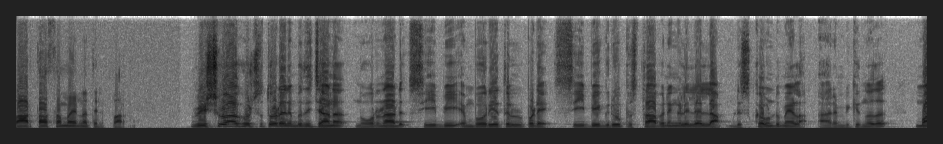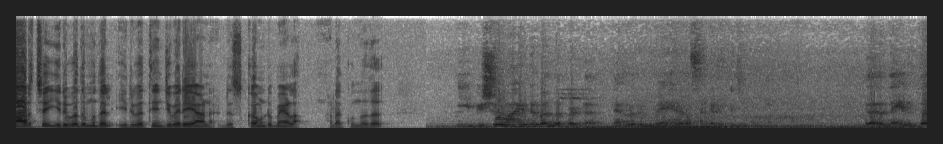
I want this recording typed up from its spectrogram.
വാർത്താ സമ്മേളനത്തിൽ പറഞ്ഞു. വിഷു ആഘോഷത്തോടനുബന്ധിച്ചാണ് നൂറനാട് സി ബി എംപോറിയത്തിൽ ഉൾപ്പെടെ സി ബി ഗ്രൂപ്പ് സ്ഥാപനങ്ങളിലെല്ലാം ഡിസ്കൗണ്ട് മേള ആരംഭിക്കുന്നത് മാർച്ച് ഇരുപത് മുതൽ ഇരുപത്തിയഞ്ച് വരെയാണ് ഡിസ്കൗണ്ട് മേള നടക്കുന്നത്. ഈ വിഷുവായിട്ട് ബന്ധപ്പെട്ട് ഞങ്ങളൊരു മേള സംഘടിപ്പിച്ചിട്ടുണ്ട്. അതായത് നേരത്തെ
